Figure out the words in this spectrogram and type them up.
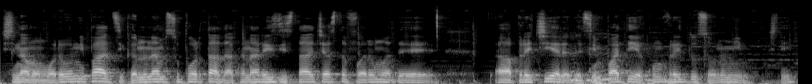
și ne-am omorât unii pe alții, că nu ne-am suportat. Dacă n-ar exista această fărâmă de apreciere, de mhm. simpatie, cum vrei tu să o numim, știi?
